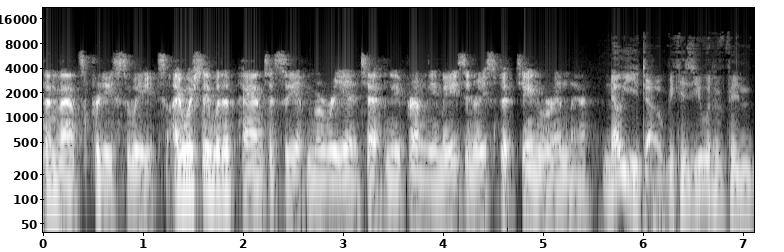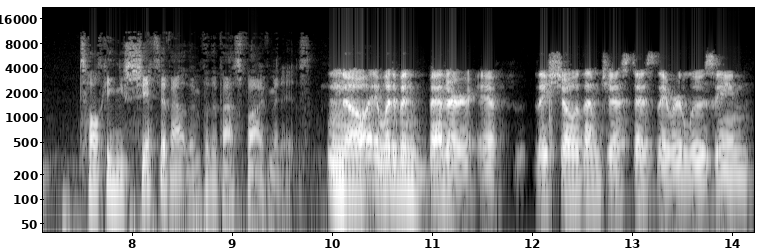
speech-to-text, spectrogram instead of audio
then that's pretty sweet. I wish they would have panned to see if Maria and Tiffany from The Amazing Race 15 were in there. No, you don't, because you would have been talking shit about them for the past five minutes. No, it would have been better if they show them just as they were losing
